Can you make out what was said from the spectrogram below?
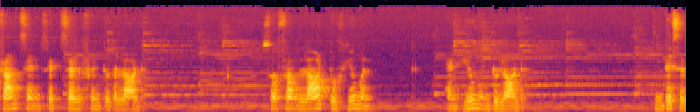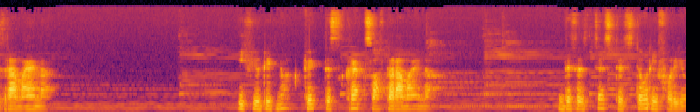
transcends itself into the Lord. So, from Lord to human and human to Lord, this is Ramayana. If you did not get the crux of the Ramayana, this is just a story for you.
